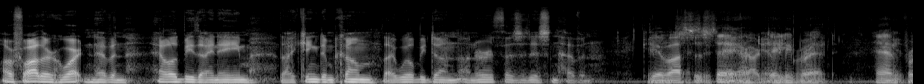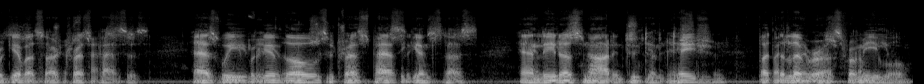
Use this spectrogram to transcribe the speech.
Our Father, who art in heaven, hallowed be thy name. Thy kingdom come, thy will be done, on earth as it is in heaven. Give us this day our daily bread, and forgive us our trespasses, as we forgive those who trespass against us. And lead us not into temptation, but deliver us from evil.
